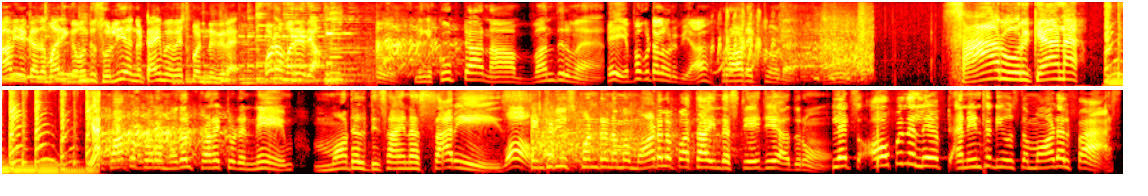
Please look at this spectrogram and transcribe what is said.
காவிய கதை மாதிரி இங்க வந்து சொல்லி அங்க டைம் வேஸ்ட் பண்ணுகிற போட மரியாதையா. நீங்க கூப்பிட்டா நான் வந்துருவேன். ஏய் எப்ப கூட்டாலும் வருவியா? ப்ராடக்டோட சார் ஒரு கேன. பார்க்க போற முதல் ப்ராடக்டோட name model designer sarees introduce பண்ற நம்ம மாடலை பார்த்தா இந்த ஸ்டேஜே அதிரும். Let's open the lift and introduce the model fast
